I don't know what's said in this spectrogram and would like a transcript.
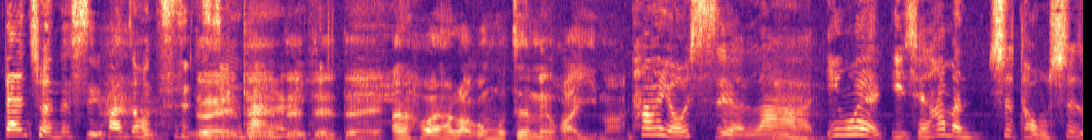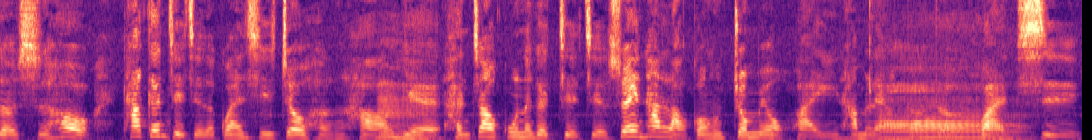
单纯的喜欢这种刺激感而已。对对对。啊，后来她老公真的没怀疑吗？他有写啦，因为以前他们是同事的时候，她跟姐姐的关系就很好，也很照顾那个姐姐，所以她老公就没有怀疑他们两个的关系。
